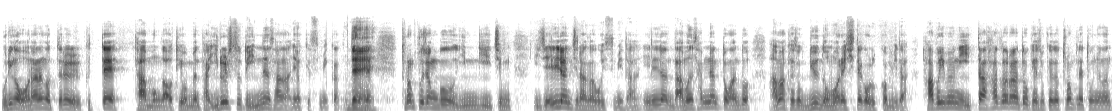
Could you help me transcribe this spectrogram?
우리가 원하는 것들을 그때 다 뭔가 어떻게 보면 다 이룰 수도 있는 상황 아니었겠습니까? 네. 트럼프 정부 임기 지금 이제 1년 지나가고 있습니다. 1년 남은 3년 동안도 아마 계속 뉴 노멀의 시대가 올 겁니다. 합의문이 있다 하더라도 계속해서 트럼프 대통령은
